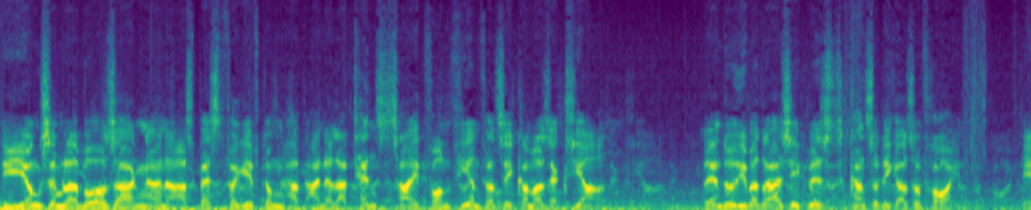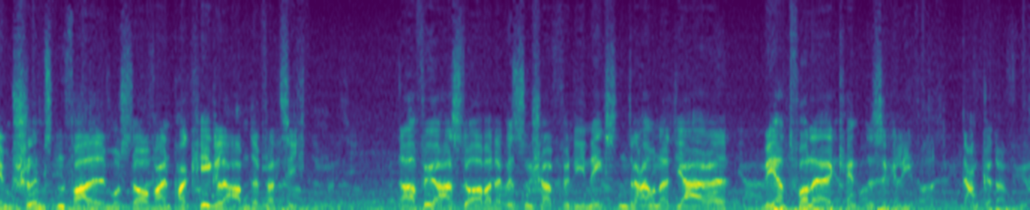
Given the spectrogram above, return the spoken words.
Die Jungs im Labor sagen, eine Asbestvergiftung hat eine Latenzzeit von 44,6 Jahren. Wenn du über 30 bist, kannst du dich also freuen. Im schlimmsten Fall musst du auf ein paar Kegelabende verzichten. Dafür hast du aber der Wissenschaft für die nächsten 300 Jahre wertvolle Erkenntnisse geliefert. Danke dafür.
